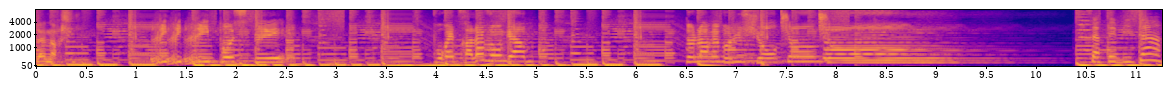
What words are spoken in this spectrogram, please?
l'anarchie. Riposter pour être à l'avant-garde de la révolution. Ça fait bizarre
